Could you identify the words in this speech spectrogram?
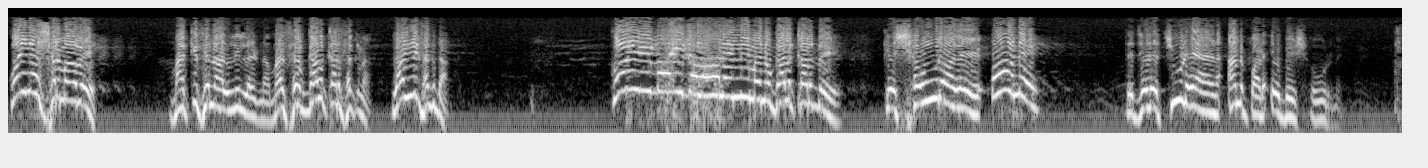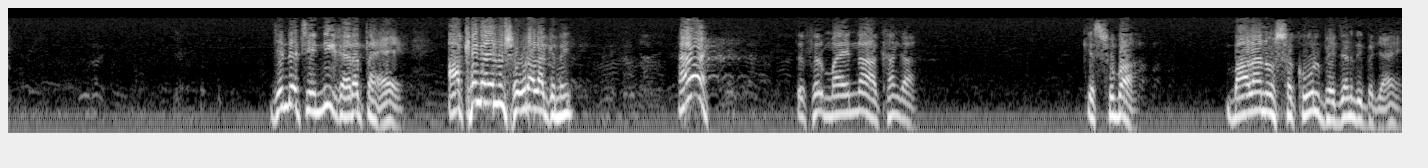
کوئی نہ شرما میں کسی نال نہیں لڑنا، میں صرف گل کر سکنا، لڑ نہیں سکتا کوئی مائی دلال مینو گل کر دے۔ کہ شعور والے وہ نے جڑے چوڑے ہیں، ان پڑھ یہ بے شعور نے۔ جن چینی غیرت ہے آخے گا یہ شعور والا کہ نہیں؟ ہاں؟ تو پھر میں آخا گا کہ صبح بالا سکول بھیجن دی بجائے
